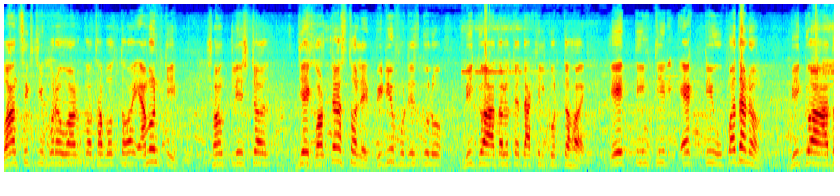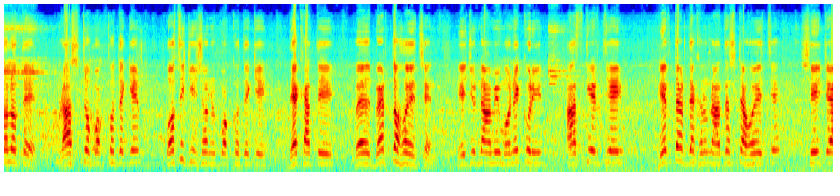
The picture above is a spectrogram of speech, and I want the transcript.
ওয়ান সিক্সটি ফোরে ওয়ার কথা বলতে হয়, এমনকি সংশ্লিষ্ট যে ঘটনাস্থলে ভিডিও ফুটেজগুলো বিজ্ঞ আদালতে দাখিল করতে হয়। এই তিনটির একটি উপাদানও বিজ্ঞ আদালতে রাষ্ট্রপক্ষ থেকে, প্রসিকিউশনের পক্ষ থেকে দেখাতে ব্যর্থ হয়েছেন। এই জন্য আমি মনে করি আজকের যে গ্রেপ্তার দেখানোর আদেশটা হয়েছে, সেইটা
